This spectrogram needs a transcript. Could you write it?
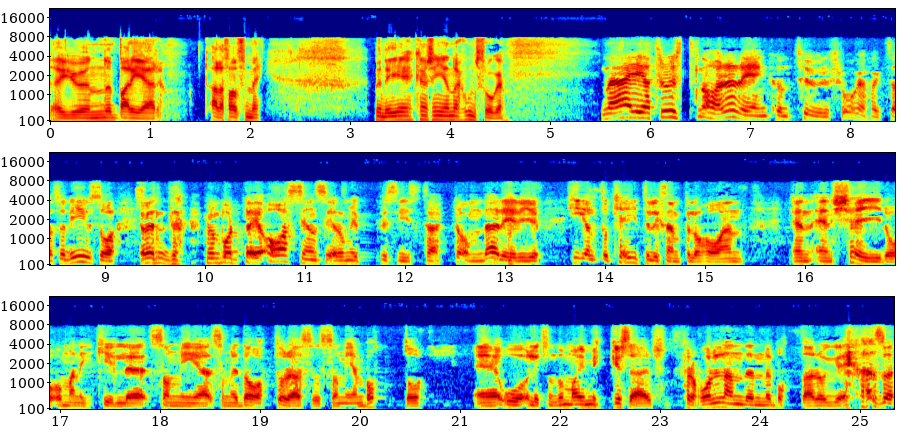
är ju en barriär, i alla fall för mig. Men det är kanske en generationsfråga. Nej, jag tror snarare det är en kulturfråga faktiskt. Alltså det är ju så, jag vet inte, men borta i Asien ser de ju precis tvärtom. Där är det ju helt okej okay, till exempel att ha en, en, en tjej då, om man är kille, som är, som är dator, alltså som är en bot då. Eh, och liksom, de har ju mycket så här förhållanden med bottar och grejer. Alltså,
